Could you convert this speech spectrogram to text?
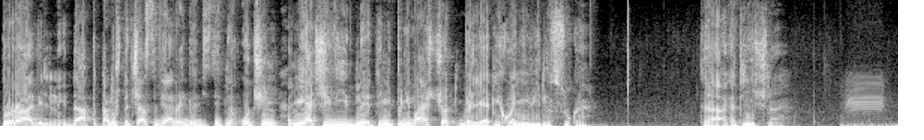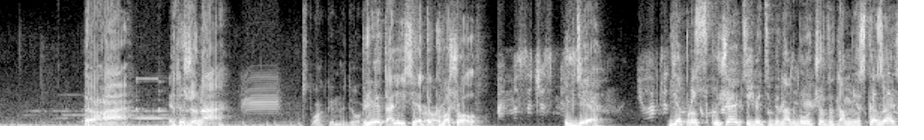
правильный, да, потому что часто VR-игры действительно очень неочевидные, ты не понимаешь, что... Блять, нихуя не видно, сука. Так, отлично. Ага, это жена. Привет, Алисия, я только вошел. Ты где? Я просто скучаю тебе, тебе надо было что-то там мне сказать.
